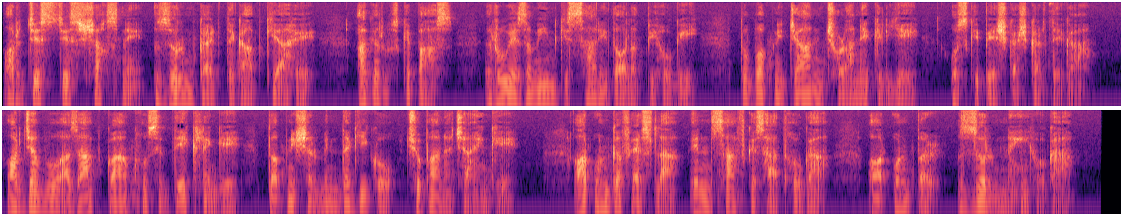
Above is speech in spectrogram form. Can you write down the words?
اور جس جس شخص نے ظلم کا ارتکاب کیا ہے، اگر اس کے پاس روئے زمین کی ساری دولت بھی ہوگی، تو وہ اپنی جان چھڑانے کے لیے اس کی پیشکش کر دے گا۔ اور جب وہ عذاب کو آنکھوں سے دیکھ لیں گے، تو اپنی شرمندگی کو چھپانا چاہیں گے۔ اور ان کا فیصلہ انصاف کے ساتھ ہوگا اور ان پر ظلم نہیں ہوگا۔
